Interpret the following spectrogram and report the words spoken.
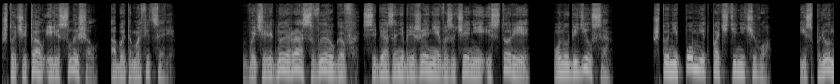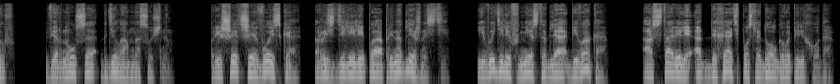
что читал или слышал об этом офицере. В очередной раз, выругав себя за небрежение в изучении истории, он убедился, что не помнит почти ничего, и, сплюнув, вернулся к делам насущным. Пришедшие войска разделили по принадлежности и, выделив место для бивака, оставили отдыхать после долгого перехода.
